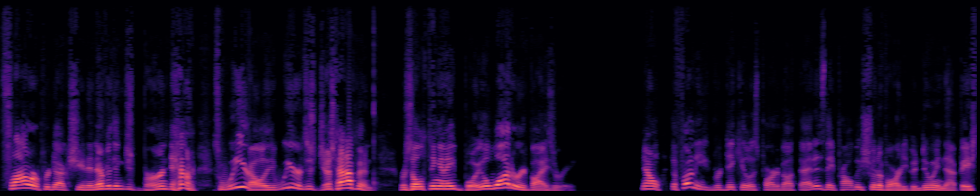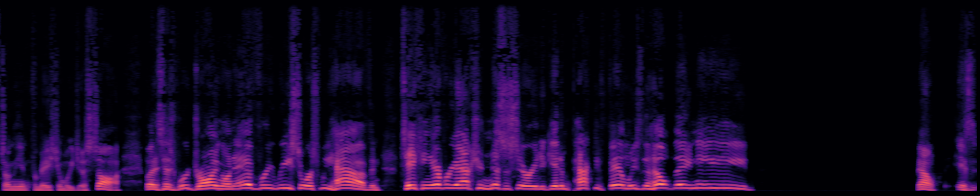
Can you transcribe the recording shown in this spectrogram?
flower production and everything just burned down. It's weird. All these weird. This just happened, resulting in a boil water advisory. Now, the funny, ridiculous part about that is they probably should have already been doing that based on the information we just saw. But it says we're drawing on every resource we have and taking every action necessary to get impacted families the help they need. Now, is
